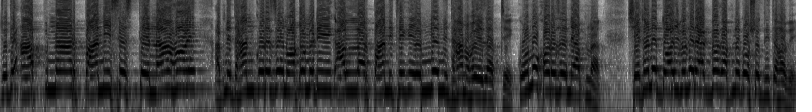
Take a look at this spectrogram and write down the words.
যদি আপনার পানি সেচতে না হয়, আপনি ধান করেছেন অটোমেটিক আল্লাহর পানি থেকে এমনি এমনি ধান হয়ে যাচ্ছে। কোনো খরচ নেই আপনার। সেখানে দশ ভাগের এক ভাগ আপনাকে ওষুধ দিতে হবে।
